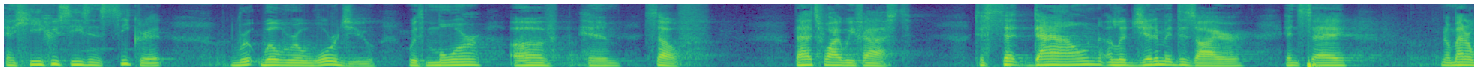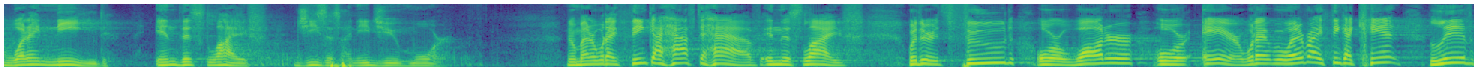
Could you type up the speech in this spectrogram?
And he who sees in secret re- will reward you with more of himself. That's why we fast. To set down a legitimate desire and say, no matter what I need in this life, Jesus, I need you more. No matter what I think I have to have in this life, whether it's food or water or air, whatever, whatever I think I can't live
